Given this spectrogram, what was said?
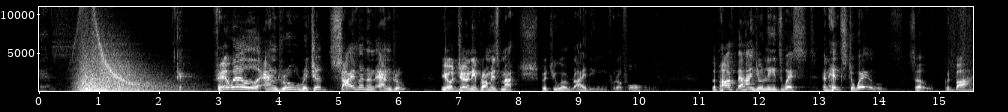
S. Farewell, Andrew, Richard, Simon, and Andrew. Your journey promised much, but you were riding for a fall. The path behind you leads west and hence to Wales. So, goodbye.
